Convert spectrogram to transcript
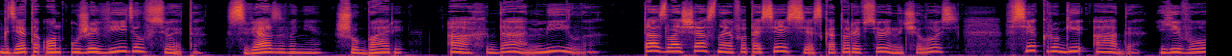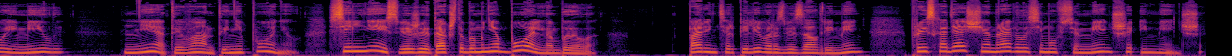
Где-то он уже видел все это. Связывание, шубари. Ах, да, мило. Та злосчастная фотосессия, с которой все и началось. Все круги ада, его и Милы. Нет, Иван, ты не понял. Сильней свяжи, так, чтобы мне больно было. Парень терпеливо развязал ремень. Происходящее нравилось ему все меньше и меньше.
